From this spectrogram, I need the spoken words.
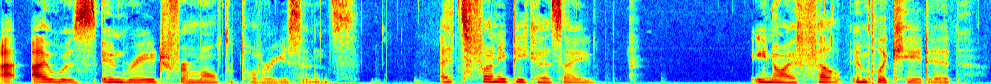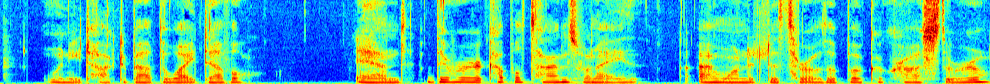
I, I was enraged for multiple reasons. It's funny because I, you know, I felt implicated when he talked about the white devil. And there were a couple times when I, I wanted to throw the book across the room.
